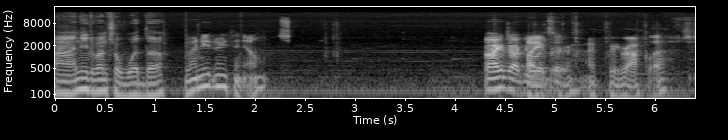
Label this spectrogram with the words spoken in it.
Uh, I need a bunch of wood though. Do I need anything else? Oh, I can drop you one. Fiber. so- I have three rock left.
